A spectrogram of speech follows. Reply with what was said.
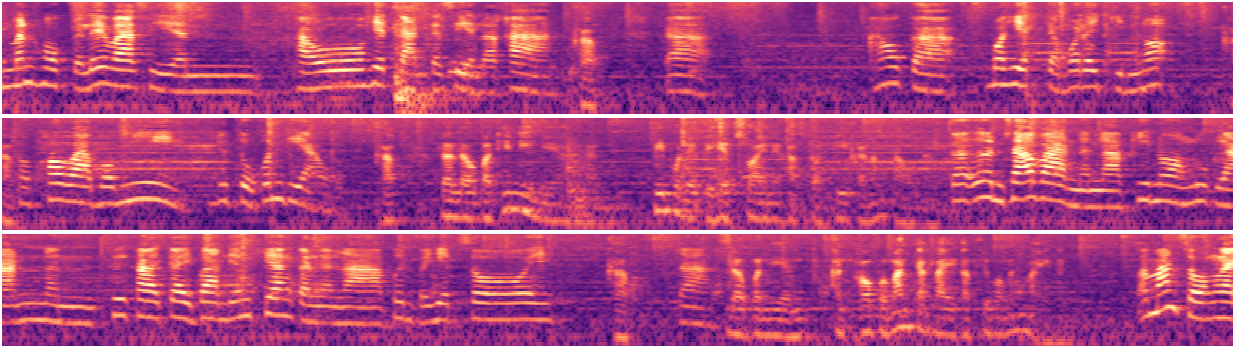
นมันหกก็เลยว่าเสียนเผาเฮ็ดการเกษตรละค่ะครับ ก็เฮาก็บ่เฮ็ดก็บ่ได้กินเนาะครับเพราะว่าบ่มีอยู่ตัวคนเดียว ครับแล้วเราบัดที่นี่เนี่ยนั่นมีผู้ใดไปเฮ็ดซอยเนะครับตอนที่กับน้ำเตานั้นก็เอิ้นชาวบ้านนั่นล่ะพี่น้องลูกหลานนั่นคือค่าใกล้บ้านเลี้ยงเคียงกันนั่นล่ะเพิ่นไปเฮ็ดซอย ครับจ้ะแล้ววันนี้อันเผาประมาณจากไรครับที่ว่ามันใหม่กัน ประมาณสองไร่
